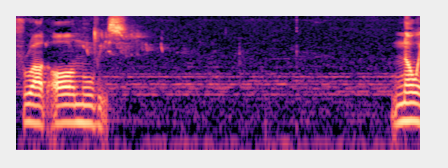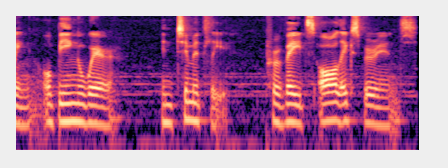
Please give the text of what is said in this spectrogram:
throughout all movies. Knowing or being aware intimately pervades all experience,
